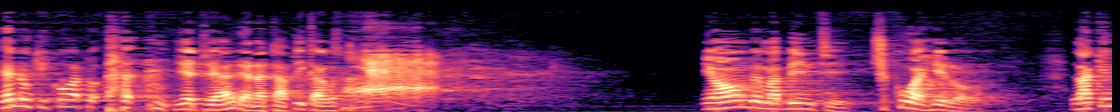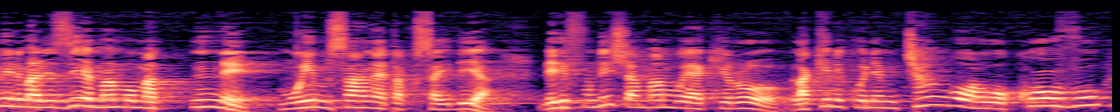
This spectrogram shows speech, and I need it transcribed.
Yaani ukikoa tu ye tayari anatapika kwa sababu, niwaombe mabinti chukua hilo. Lakini nimalizie mambo manne muhimu sana yatakusaidia. Nilifundisha mambo ya kiroho lakini kwenye mchango wa wokovu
